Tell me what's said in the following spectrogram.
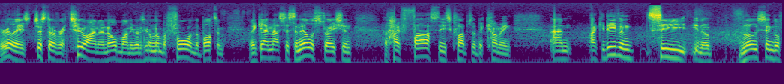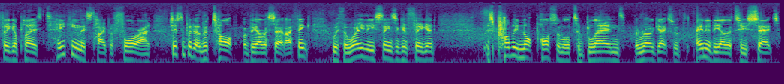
really is just over a two iron in old money, but it's got number four on the bottom. And again, that's just an illustration of how fast these clubs are becoming. And I could even see, you know, low single figure players taking this type of four iron just to put it at the top of the other set. I think with the way these things are configured, it's probably not possible to blend the Rogue X with any of the other two sets.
